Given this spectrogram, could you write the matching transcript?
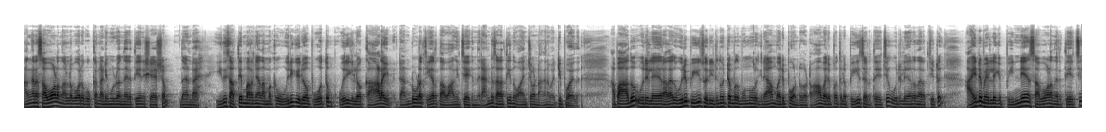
അങ്ങനെ സവോള നല്ലപോലെ കുക്കറിന്റെ അടി മുഴുവൻ നിരത്തിയതിന് ശേഷം ഇതേണ്ടേ ഇത് സത്യം പറഞ്ഞാൽ നമുക്ക് ഒരു കിലോ പോത്തും ഒരു കിലോ കാളയും രണ്ടും കൂടെ ചേർത്താണ് വാങ്ങിച്ചേക്കുന്നത്. രണ്ട് സ്ഥലത്തു നിന്ന് വാങ്ങിച്ചുകൊണ്ട് അങ്ങനെ പറ്റിപ്പോയത്. അപ്പോൾ അത് ഒരു ലെയർ അതായത് ഒരു പീസ് ഒരു ഇരുന്നൂറ്റമ്പത് മുന്നൂറ് ഗ്രാം വലുപ്പമുണ്ട് കേട്ടോ. ആ വലുപ്പത്തിൽ പീസ് എടുത്ത് വെച്ച് ഒരു ലെയർ നിറച്ചിട്ട് അതിന്റെ മേളിലേക്ക് പിന്നെ സവോള നിരത്തി വെച്ച്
